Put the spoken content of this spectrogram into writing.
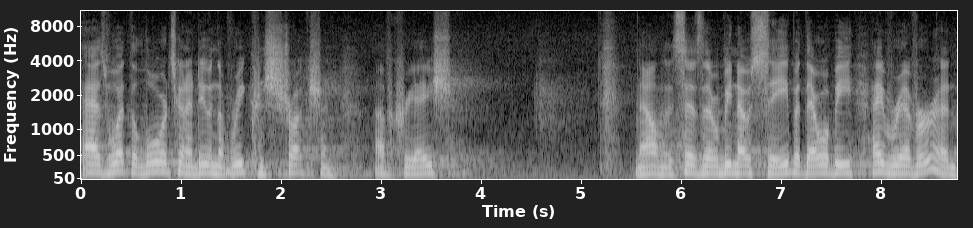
as what the Lord's going to do in the reconstruction of creation. Now, it says there will be no sea, but there will be a river, and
